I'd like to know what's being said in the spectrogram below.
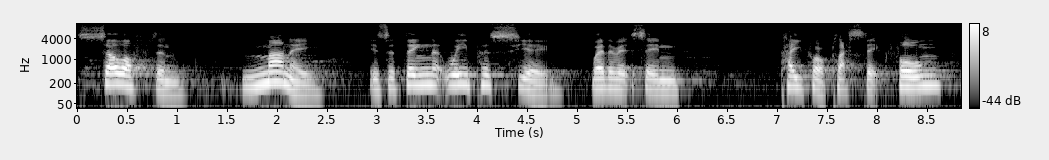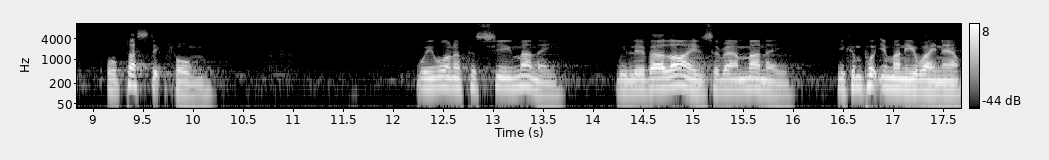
so often money is the thing that we pursue, whether it's in paper or plastic form or plastic form. We want to pursue money. We live our lives around money. You can put your money away now.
